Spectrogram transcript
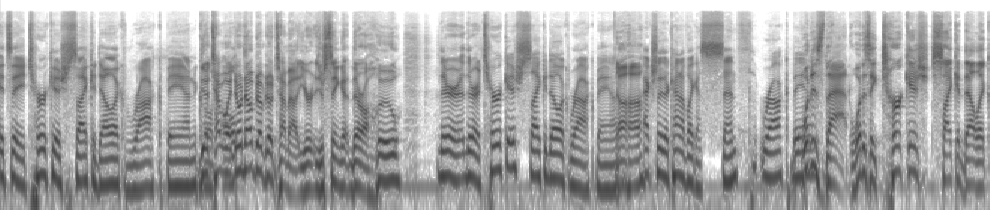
It's a Turkish psychedelic rock band. Yeah, time, wait, no, no, no, no, time out. You're you're saying they're a who? They're they're a Turkish psychedelic rock band. Uh-huh. Actually, they're kind of like a synth rock band. What is that? What is a Turkish psychedelic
